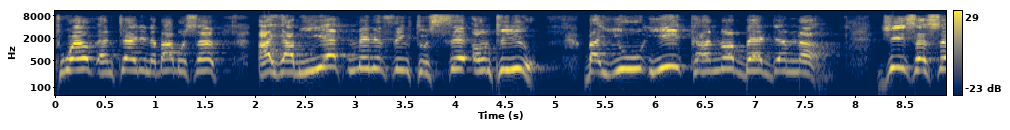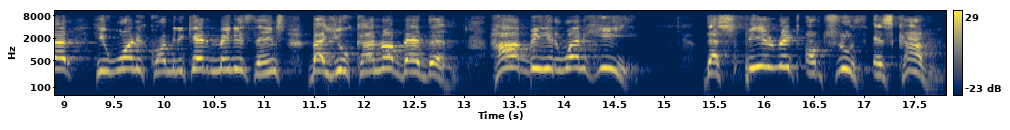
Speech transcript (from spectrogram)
12 and 13, the Bible says, I have yet many things to say unto you, but you ye cannot bear them now. Jesus said he want to communicate many things, but you cannot bear them. How be it when he, the spirit of truth, is come,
